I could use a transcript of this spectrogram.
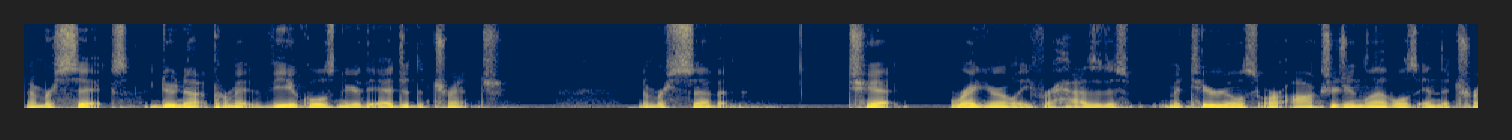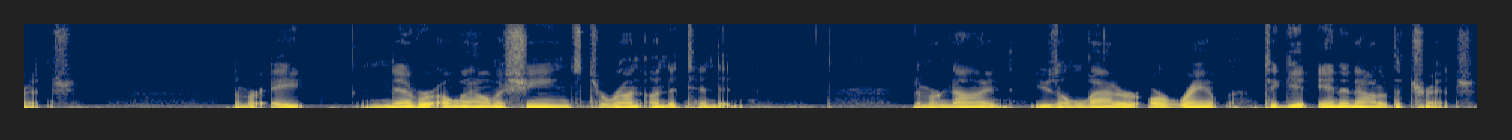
Number six, do not permit vehicles near the edge of the trench. Number seven, check regularly for hazardous materials or oxygen levels in the trench. Number eight, never allow machines to run unattended. Number nine, use a ladder or ramp to get in and out of the trench.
